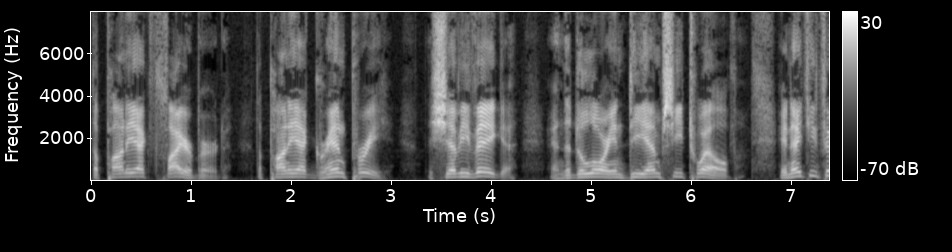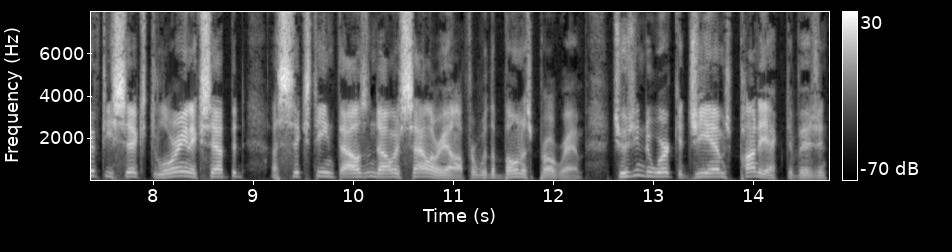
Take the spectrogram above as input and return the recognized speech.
the Pontiac Firebird, the Pontiac Grand Prix, the Chevy Vega, and the DeLorean DMC 12. In 1956, DeLorean accepted a $16,000 salary offer with a bonus program, choosing to work at GM's Pontiac division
